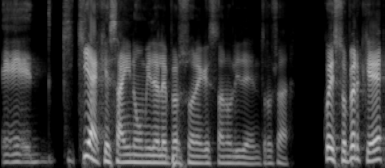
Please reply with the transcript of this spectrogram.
E chi, chi, è che sa i nomi delle persone che stanno lì dentro? Cioè, questo perché?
